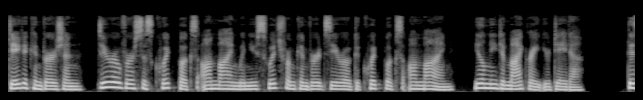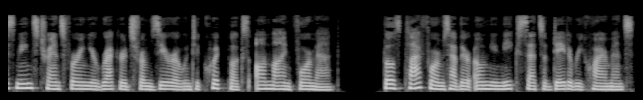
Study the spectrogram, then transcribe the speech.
Data conversion Xero versus QuickBooks Online. When you switch from Convert Xero to QuickBooks Online, you'll need to migrate your data. This means transferring your records from Xero into QuickBooks Online format. Both platforms have their own unique sets of data requirements,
